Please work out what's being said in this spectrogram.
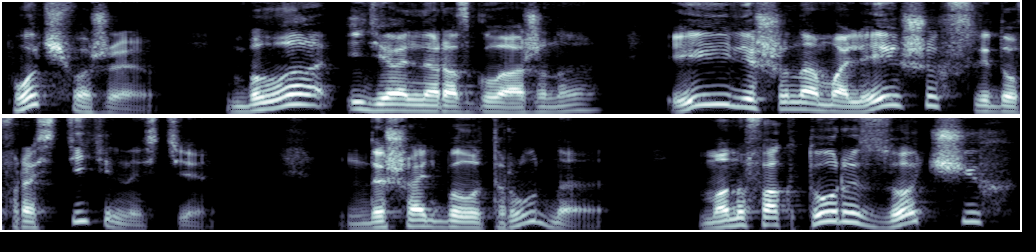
Почва же была идеально разглажена и лишена малейших следов растительности. Дышать было трудно. Мануфактуры зодчих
